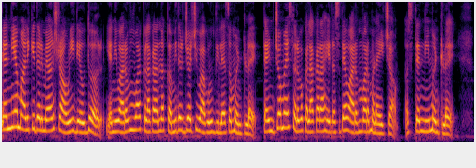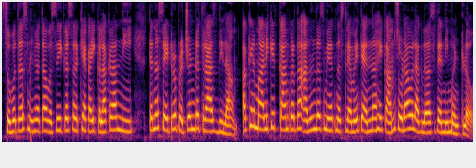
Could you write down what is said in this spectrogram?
त्यांनी या मालिकेदरम्यान श्रावणी देवधर यांनी वारंवार कलाकारांना कमी दर्जाची वागणूक दिल्याचं म्हटलंय. त्यांच्यामुळे सर्व कलाकार आहेत असं त्या वारंवार म्हणायच्या असं त्यांनी म्हटलंय. सोबतच स्नेहलता वसईकर सारख्या काही कलाकारांनी त्यांना सेटवर प्रचंड त्रास दिला. अखेर मालिकेत काम करता आनंदच मिळत नसल्यामुळे त्यांना हे काम सोडावं लागलं असं त्यांनी म्हटलं.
